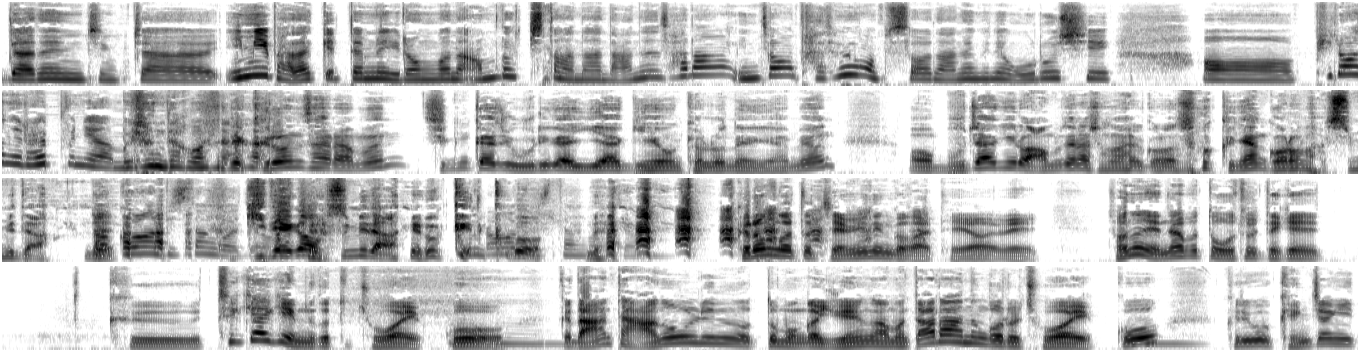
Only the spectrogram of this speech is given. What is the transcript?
나는 진짜 이미 받았기 때문에 이런 거는 아무렇지도 않아. 나는 사랑 인정 다 소용없어. 나는 그냥 오롯이 어 필연일 할 뿐이야. 뭐 이런다거나. 근데 그런 사람은 지금까지 우리가 이야기해온 결론에 의하면 어, 무작위로 아무데나 전화를 걸어서 그냥 걸어봤습니다. 어, 그런 비슷한 거죠. 기대가 없습니다. 이러고 그런 끊고. 비슷한 거죠. 그런 것도 재밌는 것 같아요. 왜 저는 옛날부터 옷을 되게 그 특이하게 입는 것도 좋아했고, 음. 그 나한테 안 어울리는 옷도 뭔가 유행하면 따라하는 거를 좋아했고, 음. 그리고 굉장히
